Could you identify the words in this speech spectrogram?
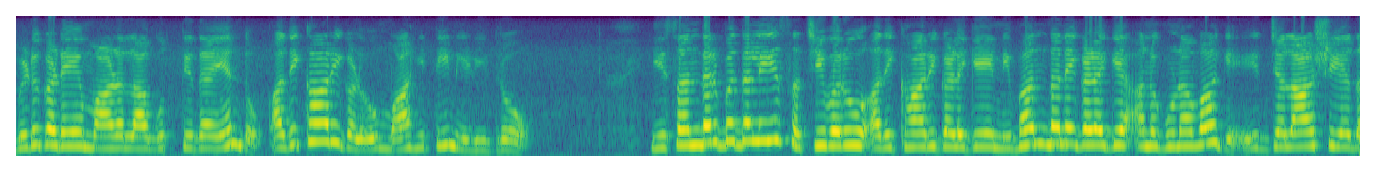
ಬಿಡುಗಡೆ ಮಾಡಲಾಗುತ್ತಿದೆ ಎಂದು ಅಧಿಕಾರಿಗಳು ಮಾಹಿತಿ ನೀಡಿದರು. ಈ ಸಂದರ್ಭದಲ್ಲಿ ಸಚಿವರು ಅಧಿಕಾರಿಗಳಿಗೆ ನಿಬಂಧನೆಗಳಿಗೆ ಅನುಗುಣವಾಗಿ ಜಲಾಶಯದ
